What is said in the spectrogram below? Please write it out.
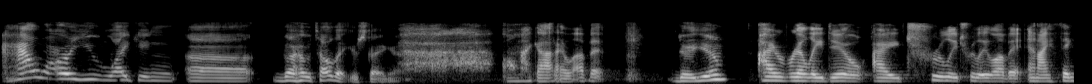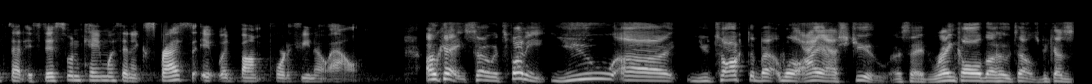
how are you liking uh the hotel that you're staying at? oh my God. I love it. Do you? I really do. I truly, truly love it. And I think that if this one came with an express, it would bump Portofino out. Okay, so it's funny. You uh you talked about well, I asked you. I said rank all the hotels because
